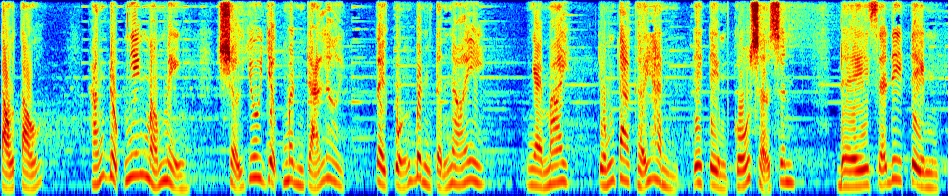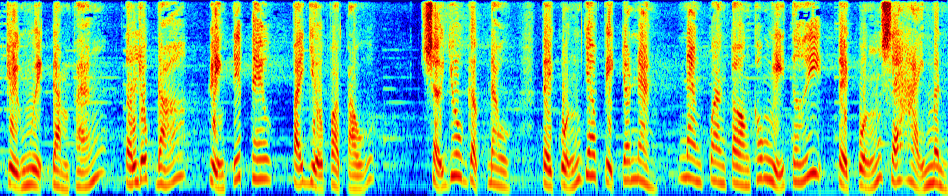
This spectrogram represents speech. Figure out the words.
"Tẩu tẩu." Hắn đột nhiên mở miệng, Sở Du giật mình trả lời, Tề Quẩn bình tĩnh nói: "Ngày mai chúng ta khởi hành đi tìm Cố Sở Sinh, đệ sẽ đi tìm Triệu Nguyệt đàm phán, tới lúc đó chuyện tiếp theo phải dựa vào tẩu." Sở Du gật đầu, Tề Quẩn giao việc cho nàng, nàng hoàn toàn không nghĩ tới Tề Quẩn sẽ hại mình,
